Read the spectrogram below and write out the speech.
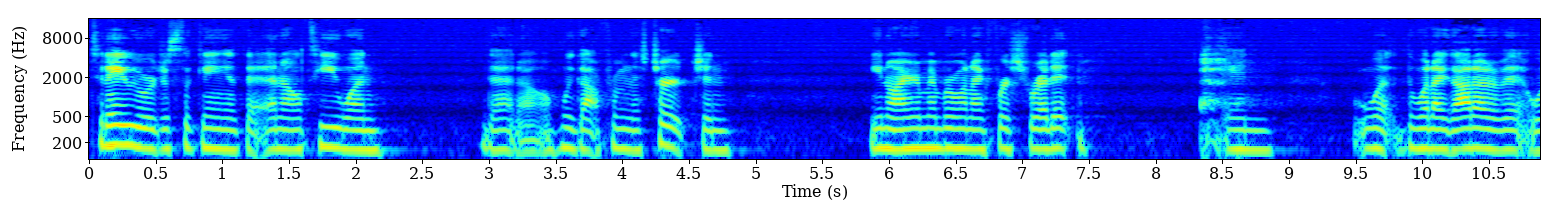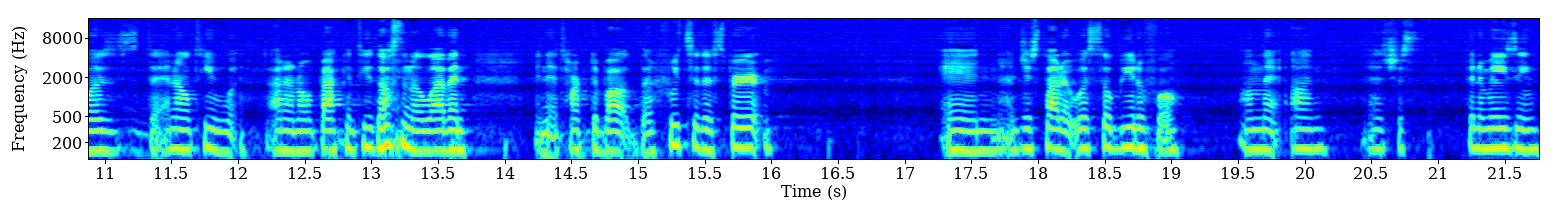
today we were just looking at the NLT one that uh, we got from this church, and you know, I remember when I first read it, and what what I got out of it was the NLT. I don't know, back in 2011, and it talked about the fruits of the spirit and I just thought it was so beautiful. On that, on it's just been amazing.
